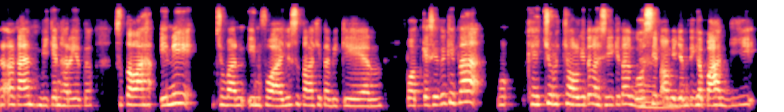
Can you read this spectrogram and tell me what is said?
eh, kan bikin hari itu. Setelah ini cuman info aja setelah kita bikin podcast itu kita kayak curcol gitu gak sih? Kita gosip Nah. sampai jam 3 pagi.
